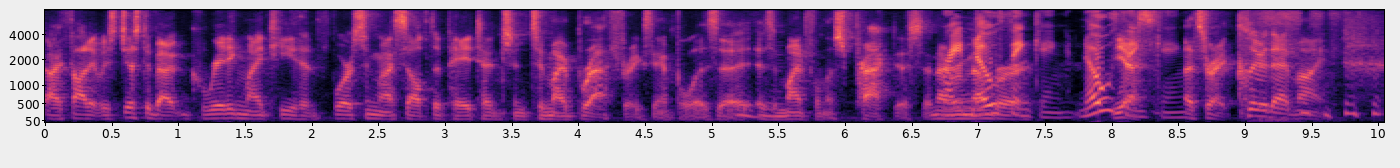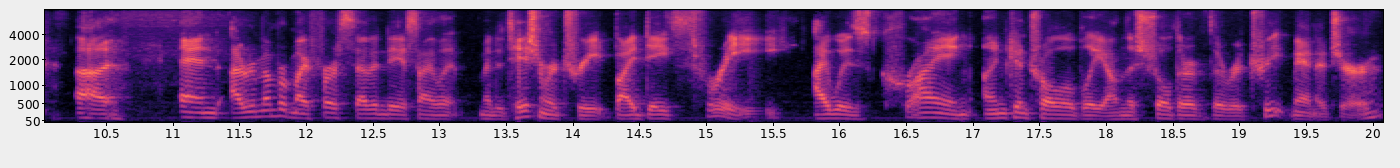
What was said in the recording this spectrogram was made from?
I thought it was just about gritting my teeth and forcing myself to pay attention to my breath, for example, as a mm-hmm. as a mindfulness practice. And right, I remember no thinking, no yes, thinking. That's right, clear that mind. uh, and I remember my first seven day silent meditation retreat. By day three, I was crying uncontrollably on the shoulder of the retreat manager,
